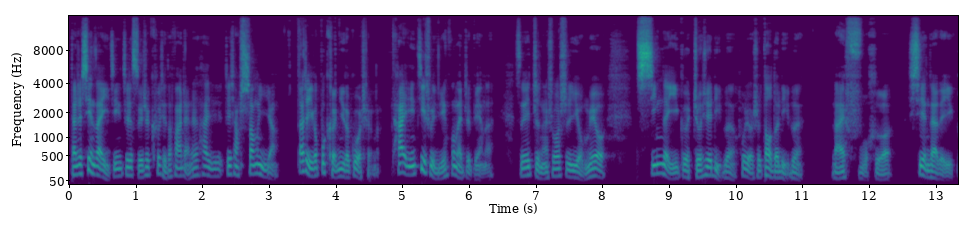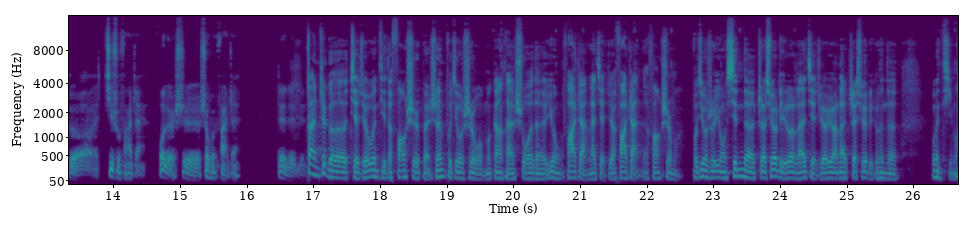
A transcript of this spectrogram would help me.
但是现在已经就是随着科学的发展，这它已经就像商一样，它是一个不可逆的过程了。它已经技术已经放在这边了，所以只能说是有没有新的一个哲学理论或者是道德理论来符合现在的一个技术发展或者是社会发展。对对对，但这个解决问题的方式本身不就是我们刚才说的用发展来解决发展的方式吗？不就是用新的哲学理论来解决原来哲学理论的问题吗？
